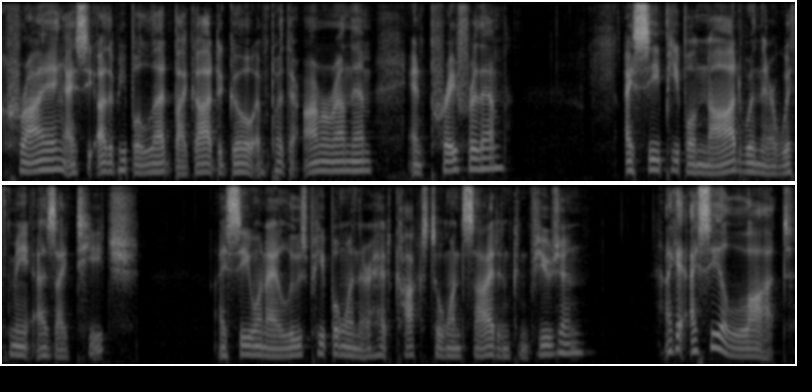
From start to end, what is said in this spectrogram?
crying. I see other people led by God to go and put their arm around them and pray for them. I see people nod when they're with me as I teach. I see when I lose people when their head cocks to one side in confusion. I, get, I see a lot.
